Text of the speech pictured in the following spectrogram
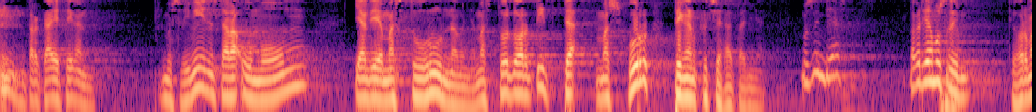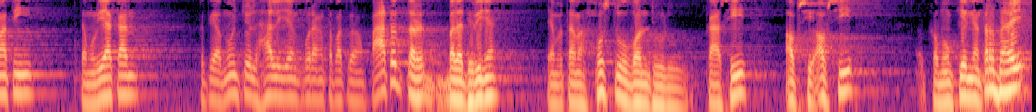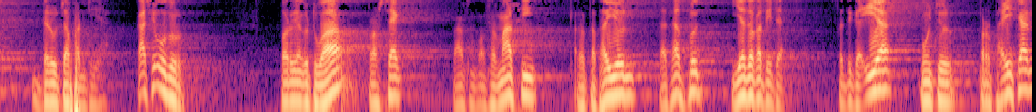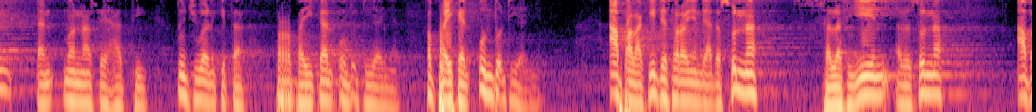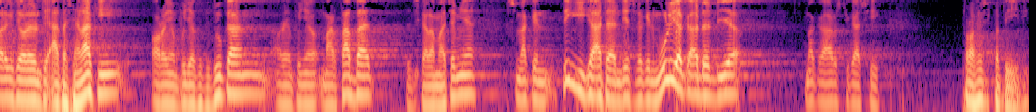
terkait dengan muslimin secara umum yang dia masturun namanya. Mastur itu tidak masyhur dengan kejahatannya. Muslim biasa. Maka dia muslim, dihormati, kita muliakan ketika muncul hal yang kurang tepat, kurang patut pada dirinya. Yang pertama husnul dulu, kasih opsi-opsi kemungkinan yang terbaik dari ucapan dia. Kasih udur. Baru yang kedua, cross check, langsung konfirmasi atau tabayun, tasabut, iya atau tidak. Ketika iya, muncul perbaikan dan menasehati. Tujuan kita perbaikan untuk dianya, kebaikan untuk dianya. Apalagi dia seorang yang di atas sunnah, salafiyin, al sunnah, apalagi orang yang di atasnya lagi, orang yang punya kedudukan, orang yang punya martabat dan segala macamnya, semakin tinggi keadaan dia, semakin mulia keadaan dia, maka harus dikasih proses seperti ini.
